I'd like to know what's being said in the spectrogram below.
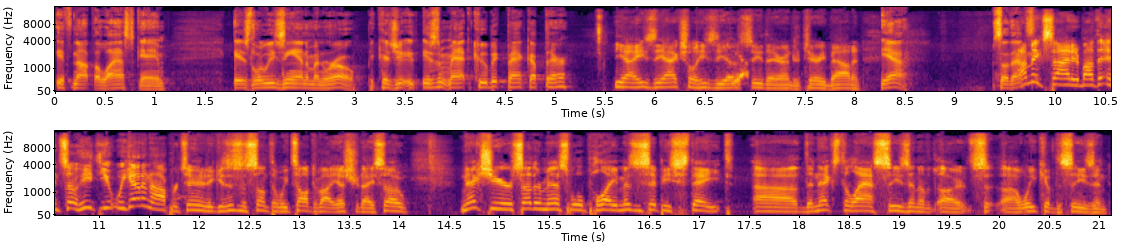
if not the last game, is Louisiana Monroe because you, isn't Matt Kubik back up there? Yeah, he's the actual he's the OC yeah. there under Terry Bowden. Yeah. So that's I'm excited about that. And so Heath, you, we got an opportunity because this is something we talked about yesterday. So next year, Southern Miss will play Mississippi State uh, the next to last season of uh, uh, week of the season.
